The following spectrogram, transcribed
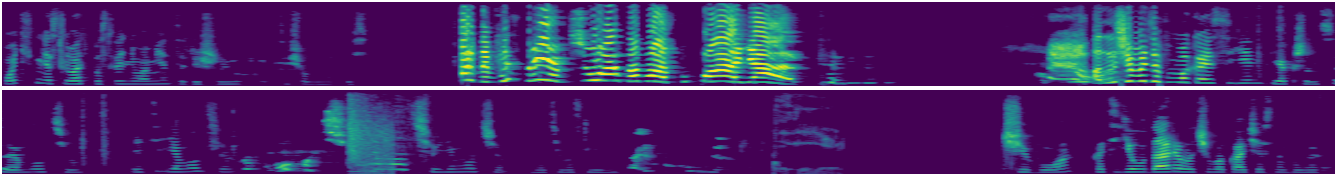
Хватит мне сливать в последний момент и решил еще глупость. Ты быстрее, в чёрт, тупая! А зачем я тебе помогаю с инфекшн? Все, я молчу. Я, я молчу. Я молчу, я молчу. Дайте его слили. Чего? Катя, я ударила чувака, честно говорю.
